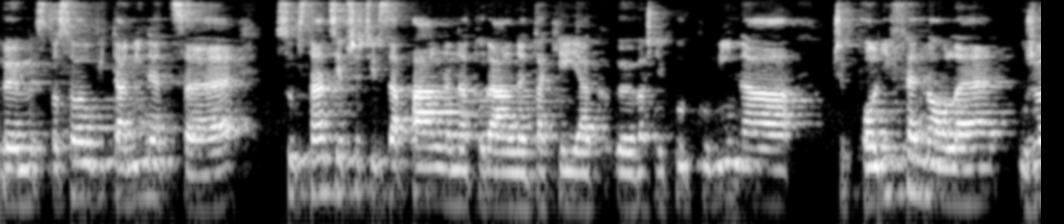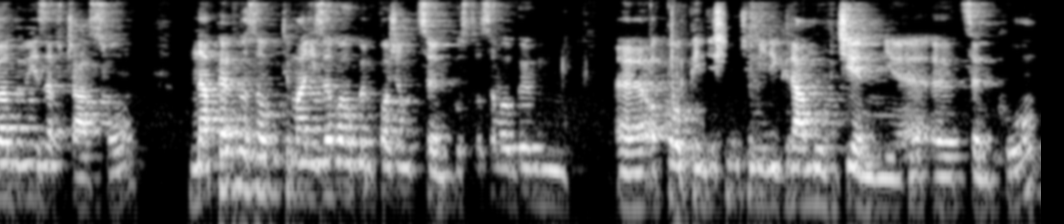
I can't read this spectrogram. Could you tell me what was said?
bym stosował witaminę C, substancje przeciwzapalne naturalne, takie jak y, właśnie kurkumina czy polifenole, używałbym je zawczasu. Na pewno zoptymalizowałbym poziom cynku, stosowałbym e, około 50 mg dziennie e, cynku.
